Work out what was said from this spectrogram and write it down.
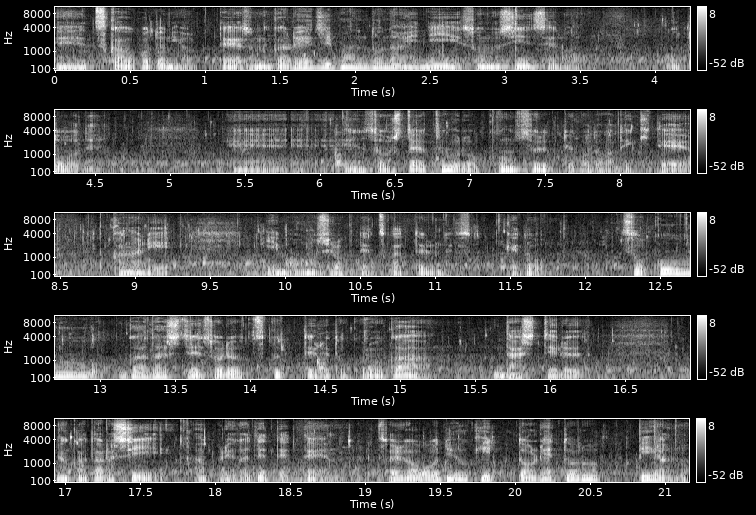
えー使うことによってその GarageBand 内にそのシンセの音をね、えー演奏したやつを録音するっていうことができてかなり今面白くて使ってるんですけどそこが出してそれを作ってるところが出してるなんか新しいアプリが出ててそれがオーディオキットレトロピアノ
